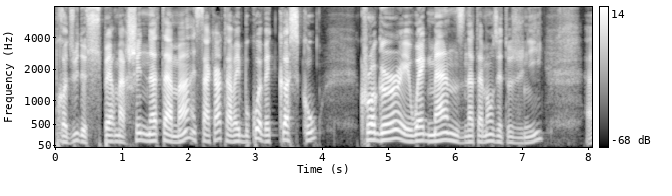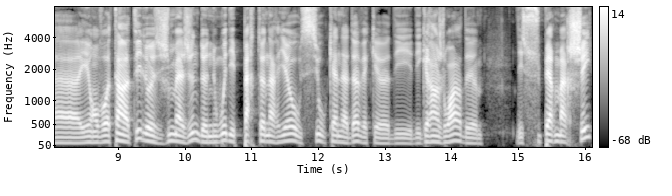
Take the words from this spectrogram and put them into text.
produits de supermarché, notamment. Instacart travaille beaucoup avec Costco, Kroger et Wegmans, notamment aux États-Unis. Euh, et on va tenter, j'imagine, de nouer des partenariats aussi au Canada avec euh, des, grands joueurs de, des supermarchés.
